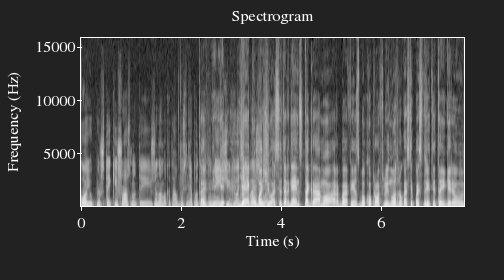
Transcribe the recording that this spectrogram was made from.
kojų pirštai kišos, nu tai žinoma, kad tau bus nepatogu nei Je- žygiuoti. nei Jeigu važiuoti. važiuosit ar ne Instagramo arba Facebooko profiliui nuotraukas tik pasidaryti, tai geriau.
